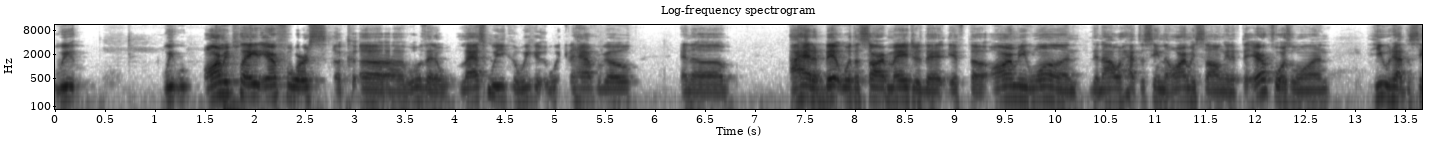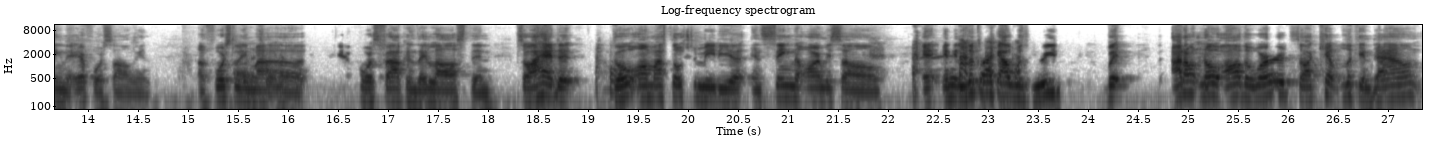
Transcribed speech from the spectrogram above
we we Army played Air Force. Uh, uh, what was that? Last week, a week, a week and a half ago, and uh, I had a bet with a sergeant major that if the Army won, then I would have to sing the Army song, and if the Air Force won, he would have to sing the Air Force song. And unfortunately, oh, my uh, Air Force Falcons they lost, and so I had to go on my social media and sing the Army song, and, and it looked like I was reading, but I don't know all the words, so I kept looking down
